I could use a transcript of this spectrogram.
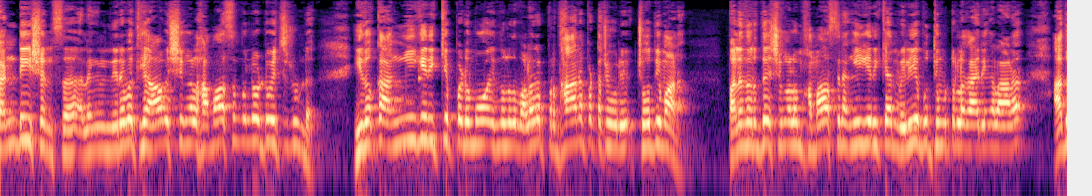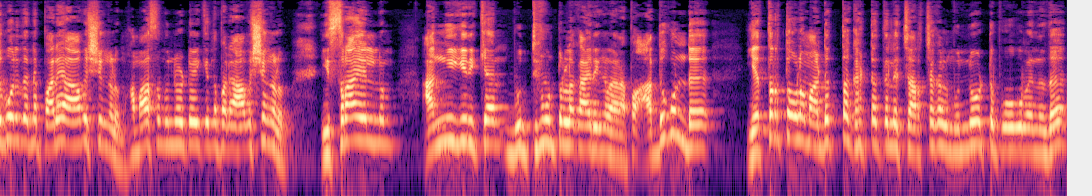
കണ്ടീഷൻസ് അല്ലെങ്കിൽ നിരവധി ആവശ്യങ്ങൾ ഹമാസ് മുന്നോട്ട് വെച്ചിട്ടുണ്ട്. ഇതൊക്കെ അംഗീകരിക്കപ്പെടുമോ എന്നുള്ളത് വളരെ പ്രധാനപ്പെട്ട ചോദ്യമാണ്. പല നിർദ്ദേശങ്ങളും ഹമാസിന് അംഗീകരിക്കാൻ വലിയ ബുദ്ധിമുട്ടുള്ള കാര്യങ്ങളാണ്. അതുപോലെ തന്നെ പല ആവശ്യങ്ങളും ഹമാസ് മുന്നോട്ട് വയ്ക്കുന്ന പല ആവശ്യങ്ങളും ഇസ്രായേലിനും അംഗീകരിക്കാൻ ബുദ്ധിമുട്ടുള്ള കാര്യങ്ങളാണ്. അപ്പോൾ അതുകൊണ്ട് എത്രത്തോളം അടുത്ത ഘട്ടത്തിലെ ചർച്ചകൾ മുന്നോട്ട് പോകുമെന്നത്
